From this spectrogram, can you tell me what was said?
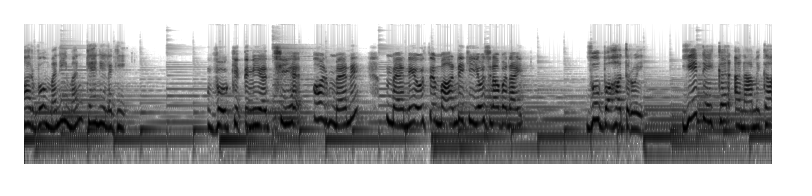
और वो मन ही मन कहने लगी। वो कितनी अच्छी है और मैंने मैंने उसे मारने की योजना बनाई। वो बहुत रोई। ये देखकर अनामिका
